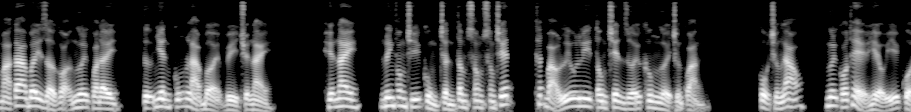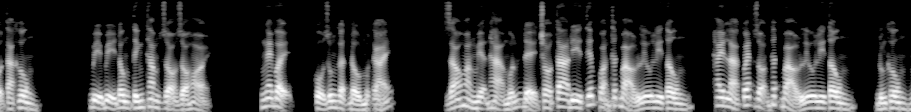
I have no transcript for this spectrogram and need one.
mà ta bây giờ gọi ngươi qua đây, tự nhiên cũng là bởi vì chuyện này hiện nay, ninh phong trí cùng trần tâm song song chết, thất bảo lưu ly tông trên dưới không người trưởng quản. Cổ trưởng lão, ngươi có thể hiểu ý của ta không? Bị bị đông tính thăm dò dò hỏi. Nghe vậy, cổ dung gật đầu một cái. Giáo hoàng miệng hạ muốn để cho ta đi tiếp quản thất bảo lưu ly tông, hay là quét dọn thất bảo lưu ly tông, đúng không?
